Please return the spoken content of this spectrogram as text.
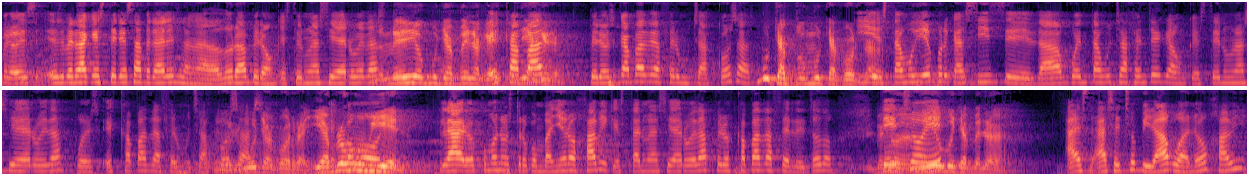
Pero es, es verdad que es Teresa Perales, la nadadora, pero aunque esté en una silla de ruedas, Me dio mucha pena que es tenía capaz, que- pero es capaz de hacer muchas cosas. muchas muchas cosas. Y está muy bien porque así se da cuenta mucha gente que aunque esté en una silla de ruedas, pues es capaz de hacer muchas cosas. Muchas cosas. Y habló como- muy bien. Claro, es como nuestro compañero Javi, que está en una silla de ruedas, pero es capaz de hacer de todo. De hecho, me dio él, mucha pena. has, has hecho piragua, ¿no, Javi?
